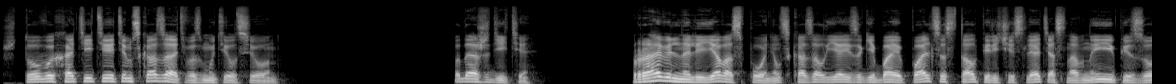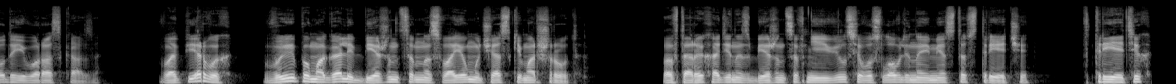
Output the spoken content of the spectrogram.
«Что вы хотите этим сказать?» — возмутился он. «Подождите. Правильно ли я вас понял?» — сказал я и, загибая пальцы, стал перечислять основные эпизоды его рассказа. «Во-первых, вы помогали беженцам на своем участке маршрута. Во-вторых, один из беженцев не явился в условленное место встречи. В-третьих,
